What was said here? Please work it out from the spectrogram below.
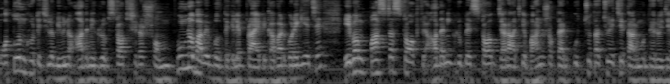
পতন ঘটেছিল, বিভিন্ন আদানি গ্রুপ স্টক সেটা সম্পূর্ণভাবে বলতে গেলে প্রায় রিকাভার করে গিয়েছে। এবং পাঁচটা স্টক, আদানি গ্রুপের স্টক যারা আজকে বাহান্ন সপ্তাহের উচ্চতা ছুঁয়েছে, তার মধ্যে রয়েছে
